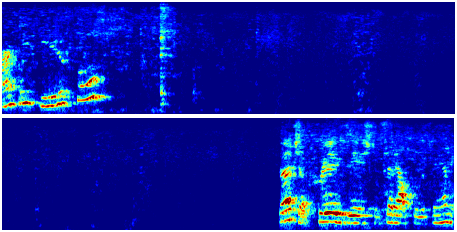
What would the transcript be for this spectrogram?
Aren't these beautiful? Such a pretty dish to set out for your family.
